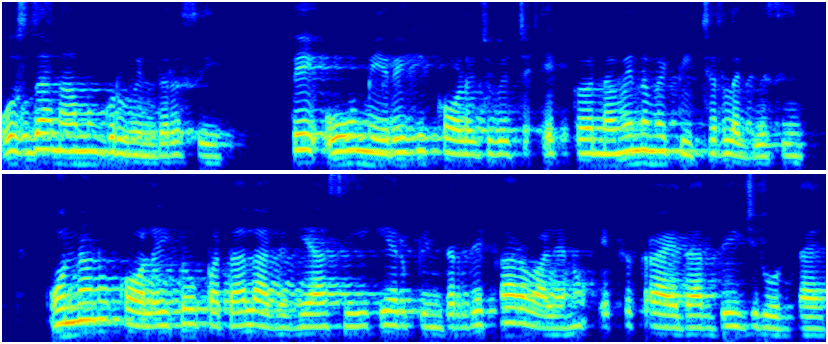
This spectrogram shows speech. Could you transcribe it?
ਉਸ ਦਾ ਨਾਮ ਗੁਰਵਿੰਦਰ ਸੀ ਤੇ ਉਹ ਮੇਰੇ ਹੀ ਕਾਲਜ ਵਿੱਚ ਇੱਕ ਨਵੇਂ-ਨਵੇਂ ਟੀਚਰ ਲੱਗੇ ਸੀ। ਉਹਨਾਂ ਨੂੰ ਕਾਲਜ ਤੋਂ ਪਤਾ ਲੱਗ ਗਿਆ ਸੀ ਕਿ ਰੁਪਿੰਦਰ ਦੇ ਘਰ ਵਾਲਿਆਂ ਨੂੰ ਇੱਕ ਕਿਰਾਏਦਾਰ ਦੀ ਜ਼ਰੂਰਤ ਹੈ।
